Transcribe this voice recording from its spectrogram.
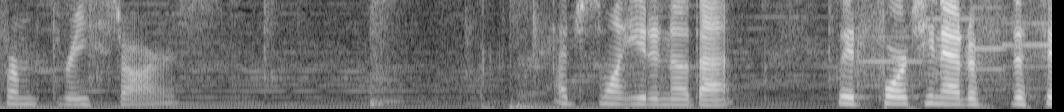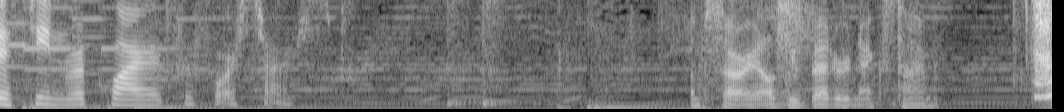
from three stars. I just want you to know that. We had 14 out of the 15 required for four stars. I'm sorry. I'll do better next time.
